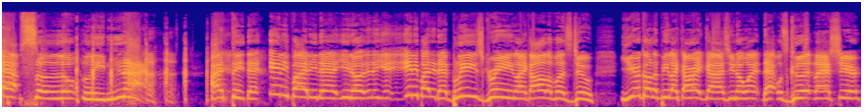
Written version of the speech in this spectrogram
Absolutely not. I think that anybody that, you know, anybody that bleeds green like all of us do, you're going to be like, all right, guys, you know what? That was good last year.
